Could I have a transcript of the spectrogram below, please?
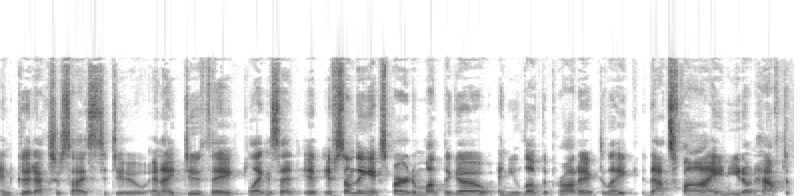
and good exercise to do. And I do think, like I said, if, if something expired a month ago and you love the product, like that's fine. You don't have to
